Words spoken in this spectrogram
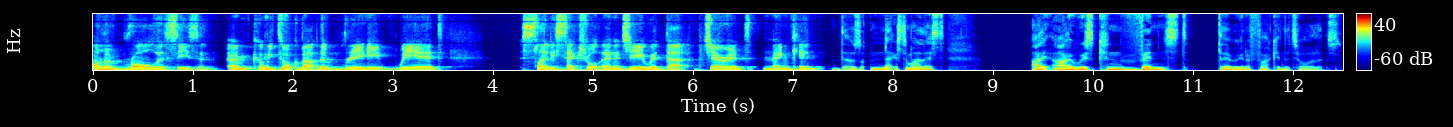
on a roll this season. Um, can we talk about the really weird, slightly sexual energy with that Jared Mencken? That was next to my list. I, I was convinced they were going to fuck in the toilets.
